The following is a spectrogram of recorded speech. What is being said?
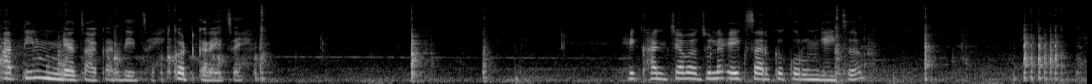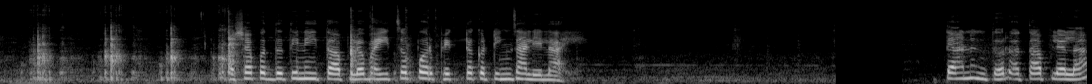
आतील मुंड्याचा आकार द्यायचा आहे कट करायचा आहे. हे खालच्या बाजूला एकसारखं करून घ्यायचं. अशा पद्धतीने इथं आपलं बाईचं परफेक्ट कटिंग झालेलं आहे. त्यानंतर आता आपल्याला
